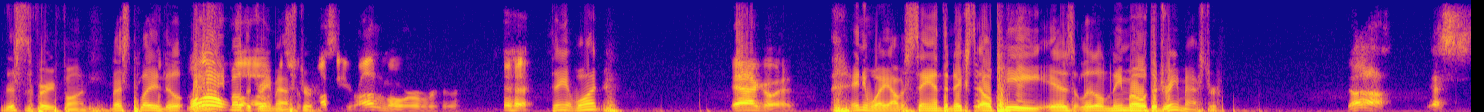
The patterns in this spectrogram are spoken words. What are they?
This is very fun. Let's play Lil, Lil Whoa, Nemo the uh, Dream Mr. Master. Bossy lawnmower over here. Dang it, what? yeah, go ahead. Anyway, I was saying the next LP is Little Nemo the Dream Master. Ah, yes.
